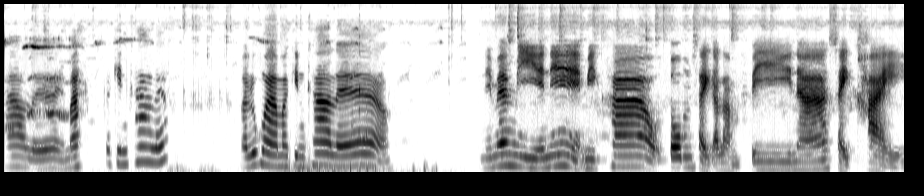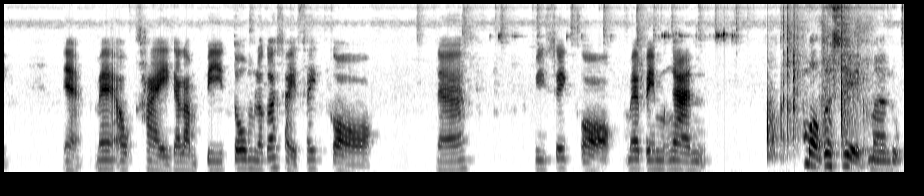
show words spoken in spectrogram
ข้าวเลยมาก็กินข้าวแล้ว มาลูกมามากินข้าวแล้วอันนี้แม่มีอันนี้มีข้าวต้มใส่กระหล่ำปีนะ ใส่ไข่ เนี่ย แม่เอาไข่กระหล่ำปีต้มแล้วก็ใส่ไส้กรอกนะ มีไส้กรอก แม่ไปงานหมอเกษตรมาลูก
